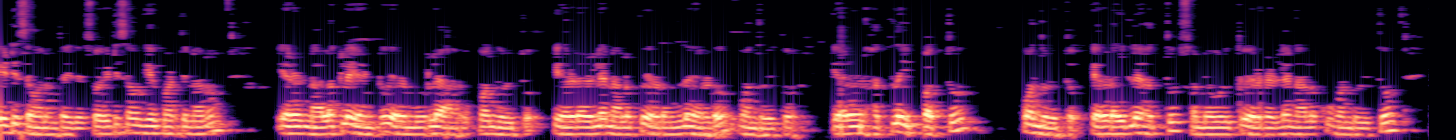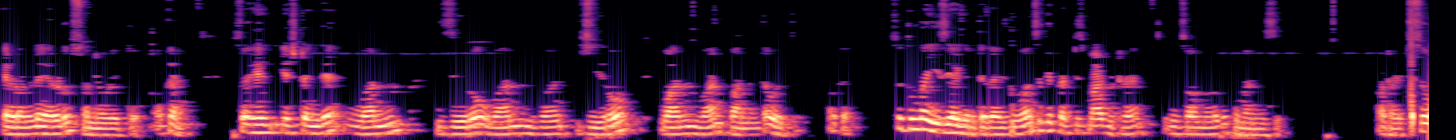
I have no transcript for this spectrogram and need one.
ಏಯ್ಟಿ ಸೆವೆನ್ ಅಂತ ಇದೆ. ಸೊ ಏಯ್ಟಿ ಸೆವೆನ್ಗೆ ಹೇಗೆ ಮಾಡ್ತೀನಿ ನಾನು? ಎರಡು ನಾಲ್ಕಲೆ ಎಂಟು, ಎರಡು ಮೂರಲೆ ಆರು, ಒಂದು ಉಳಿತು ಎರಡೆರಡಲೆ ನಾಲ್ಕು ಎರಡೊಂದಲೇ ಎರಡು, ಒಂದು ಉಳಿತು ಎರಡು ಹತ್ತಲೆ ಇಪ್ಪತ್ತು, ಒಂದು ಉಳಿತು ಎರಡು ಐದಲೇ ಹತ್ತು, ಸೊನ್ನೆ ಉಳಿತು ಎರಡು ಎರಡಲೇ ನಾಲ್ಕು, ಒಂದು ಉಳಿತು ಎರಡು ಒಂದಲೇ ಎರಡು, ಸೊನ್ನೆ ಉಳಿತು ಓಕೆ ಸೊ ಹೇಗೆ ಎಷ್ಟಾಗಿದೆ one zero one one zero one one one ಅಂತ ಹೋಯ್ತು ಓಕೆ ಸೊ ತುಂಬ ಈಸಿಯಾಗಿರುತ್ತೆ ಗೈಸ್ ನೀವು ಒಂದ್ಸತಿ ಪ್ರಾಕ್ಟೀಸ್ ಮಾಡಿಬಿಟ್ರೆ ಇದನ್ನು ಸಾಲ್ವ್ ಮಾಡೋದು ತುಂಬಾ ಈಸಿ ರೈಟ್ ಸೊ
